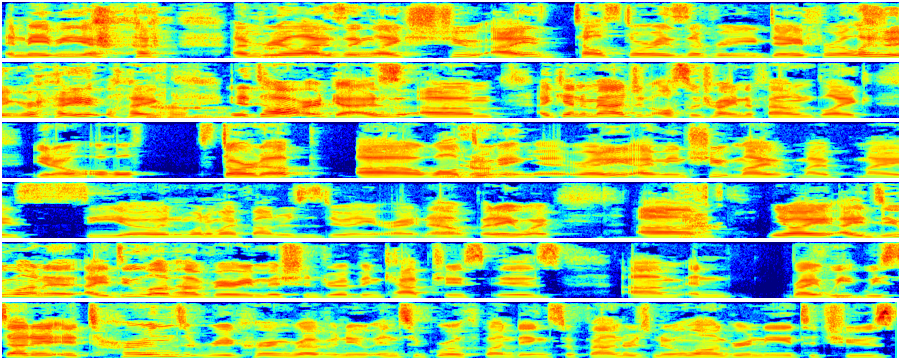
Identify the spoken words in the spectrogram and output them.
and maybe i'm realizing like shoot i tell stories every day for a living right like it's hard guys um, i can't imagine also trying to found like you know a whole startup uh, while yeah. doing it right i mean shoot my my my ceo and one of my founders is doing it right now but anyway um, you know i, I do want to i do love how very mission driven capchase is um, and right? We, we said it, it turns recurring revenue into growth funding. So founders no longer need to choose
